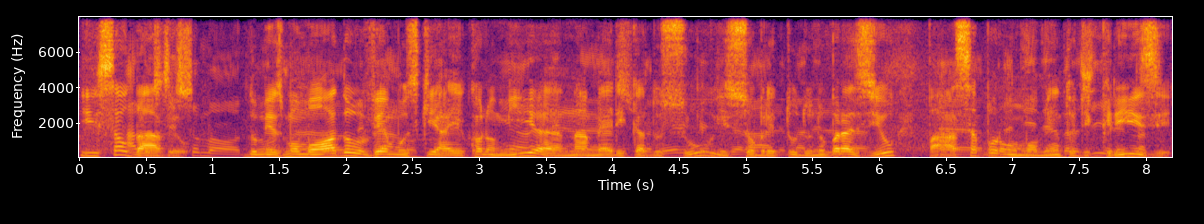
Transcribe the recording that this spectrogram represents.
e saudável. Do mesmo modo, vemos que a economia na América do Sul e, sobretudo, no Brasil, passa por um momento de crise.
